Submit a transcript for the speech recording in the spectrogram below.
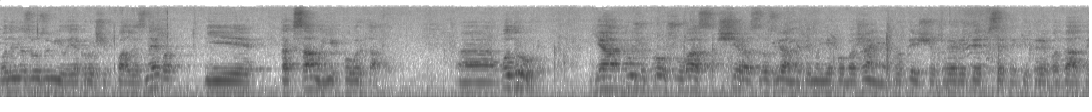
вони не зрозуміли, як гроші впали з неба, і так само їх повертали. Е, По-друге, я дуже прошу вас ще раз розглянути моє побажання про те, що пріоритет все-таки треба дати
